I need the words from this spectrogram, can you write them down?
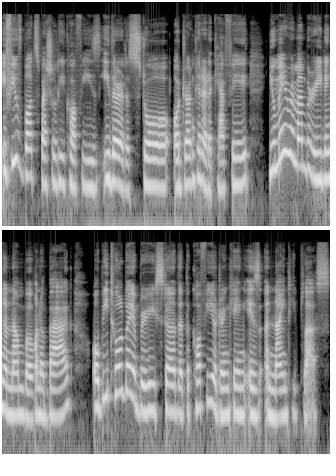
If you've bought specialty coffees either at a store or drunk it at a cafe, you may remember reading a number on a bag or be told by a barista that the coffee you're drinking is a 90 plus.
